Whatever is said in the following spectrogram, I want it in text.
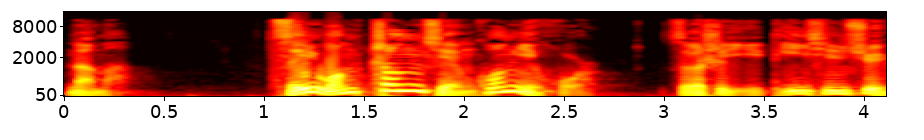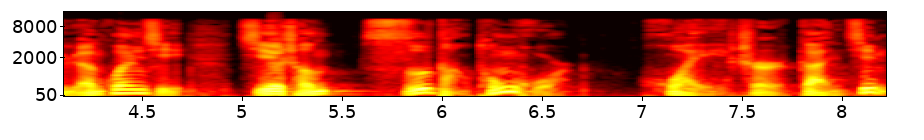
那么贼王张显光一伙则是以嫡亲血缘关系结成死党同伙，坏事干尽。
